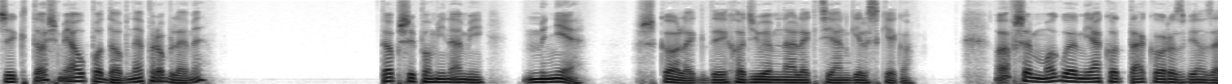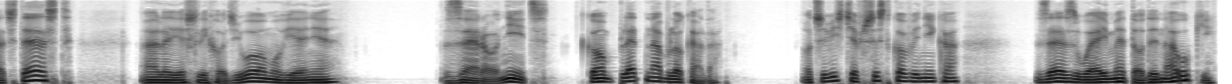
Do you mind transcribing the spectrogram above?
Czy ktoś miał podobne problemy? To przypomina mi mnie w szkole, gdy chodziłem na lekcję angielskiego. Owszem, mogłem jako tako rozwiązać test, ale jeśli chodziło o mówienie, zero, nic, kompletna blokada. Oczywiście wszystko wynika ze złej metody nauki.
